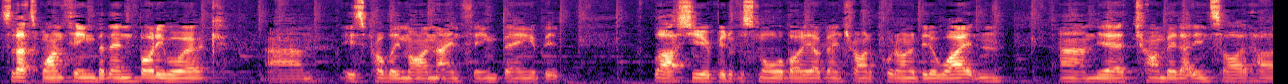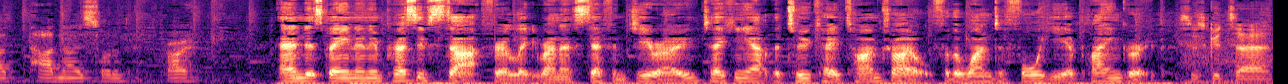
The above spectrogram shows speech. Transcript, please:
so that's one thing. But then body work um, is probably my main thing, being a bit, last year, a bit of a smaller body. I've been trying to put on a bit of weight and, um, yeah, try and be that inside, hard, hard-nosed sort of pro. And it's been an impressive start for elite runner Stefan Giro, taking out the 2K time trial for the one to four year playing group. So it's good to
